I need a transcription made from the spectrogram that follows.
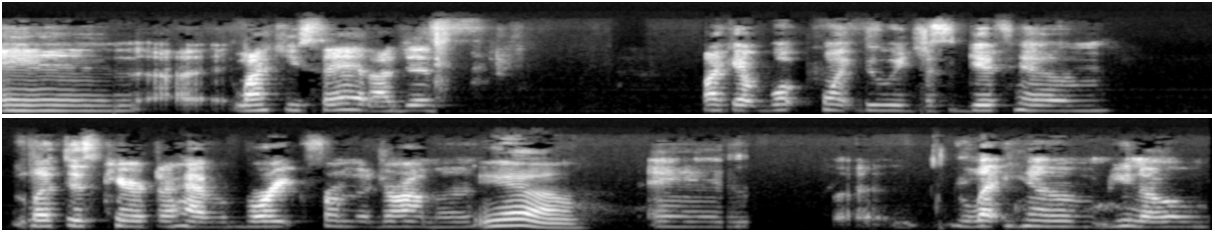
and uh, like you said, I just like at what point do we just give him let this character have a break from the drama? Yeah. And let him, you know,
